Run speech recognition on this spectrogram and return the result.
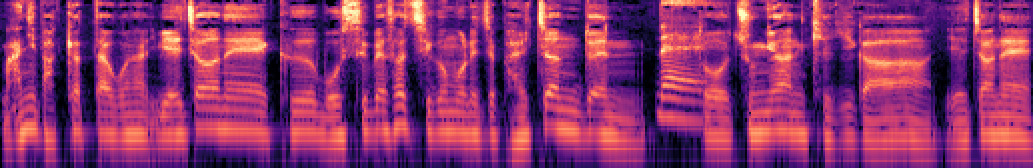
많이 바뀌었다고 하 예전에 그 모습에서 지금으로 이제 발전된 네. 또 중요한 계기가 예전에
